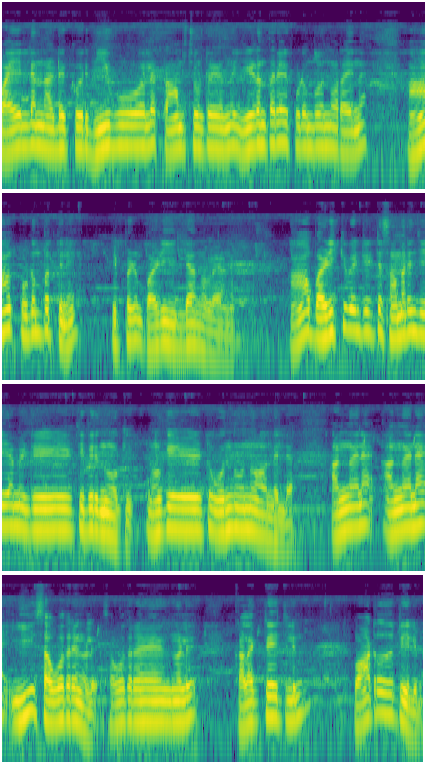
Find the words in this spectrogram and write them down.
വയലിന്റെ നടുക്ക് ഒരു ദ്വീപ് പോലെ താമസിച്ചുകൊണ്ടിരുന്ന ഈഴന്തര കുടുംബം എന്ന് പറയുന്ന ആ കുടുംബത്തിന് ഇപ്പോഴും വഴിയില്ല എന്നുള്ളതാണ്. ആ വഴിക്ക് വേണ്ടിയിട്ട് സമരം ചെയ്യാൻ വേണ്ടിയിട്ട് ഇവർ നോക്കി. നോക്കിയിട്ട് ഒന്നും ഒന്നും ആവുന്നില്ല. അങ്ങനെ അങ്ങനെ ഈ സഹോദരങ്ങൾ സഹോദരങ്ങൾ കളക്ട്രേറ്റിലും വാട്ടർ അതോറിറ്റിയിലും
